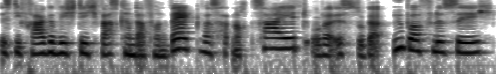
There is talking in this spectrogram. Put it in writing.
ist die Frage wichtig, was kann davon weg, was hat noch Zeit oder ist sogar überflüssig?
